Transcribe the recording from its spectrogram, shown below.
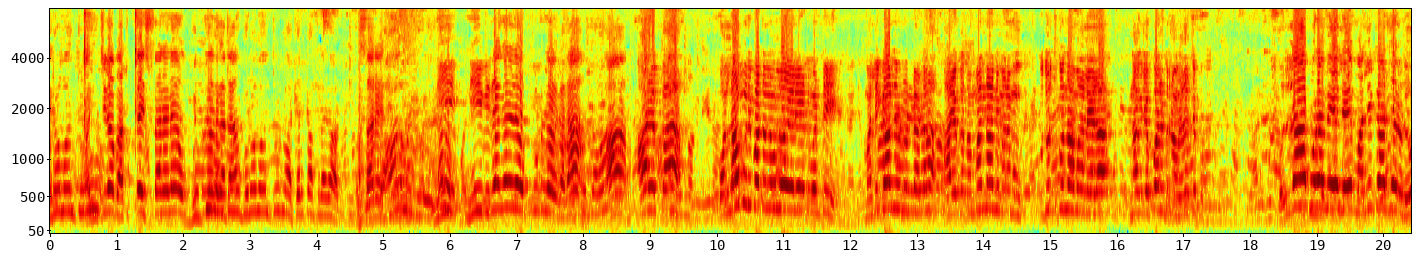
గుణవంతుడు మంచిగా బతుకుతే ఇస్తాననే ఒప్పుకుంటున్నాను కదా. గుణవంతుడు నా కెరక సరే. నీ నీ విధంగా నేను ఒప్పుకుంటున్నాను కదా. ఆ, యొక్క కొల్లాపురి పట్టణంలో వెళ్ళేటువంటి మల్లికార్జునుడు ఉండట ఆ యొక్క సంబంధాన్ని మనము కుదుర్చుకుందామా లేదా? నాకు చెప్పాలంటున్నావు కదా చెప్పు. కొల్లాపురం వేలే మల్లికార్జునుడు.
